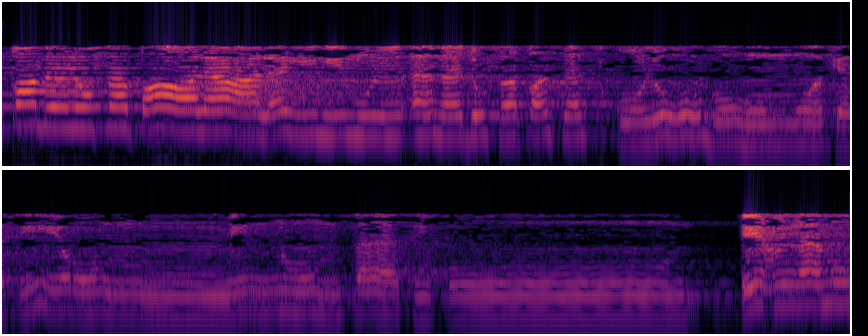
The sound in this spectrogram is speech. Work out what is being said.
قَبْلُ فَطَالَ عَلَيْهِمُ الْأَمَدُ فَقَسَتْ قُلُوبُهُمْ وَكَثِيرٌ مِّنْهُمْ فَاسِقُونَ. اعْلَمُوا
